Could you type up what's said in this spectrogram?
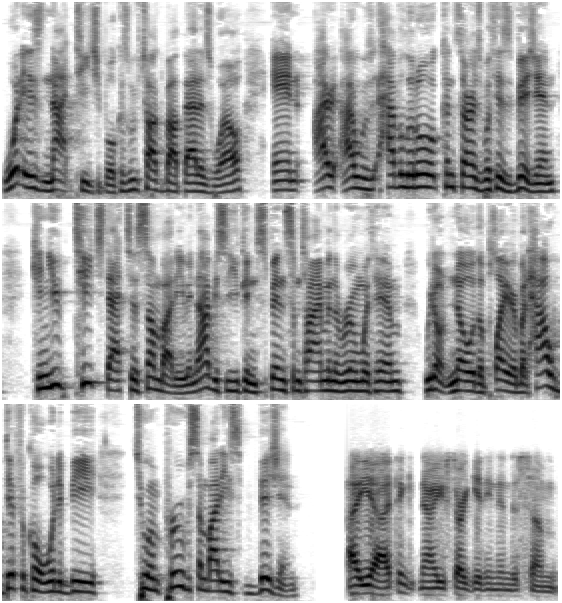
what is not teachable because we've talked about that as well. And I I was have a little concerns with his vision. Can you teach that to somebody? Mean, obviously you can spend some time in the room with him. We don't know the player, but how difficult would it be to improve somebody's vision? Uh, yeah, I think now you start getting into some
